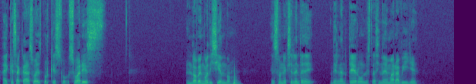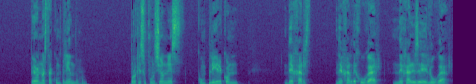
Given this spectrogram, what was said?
Hay que sacar a Suárez porque Suárez, lo vengo diciendo, es un excelente delantero, lo está haciendo de maravilla, pero no está cumpliendo. Porque su función es cumplir con dejar, dejar de jugar, dejar ese lugar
